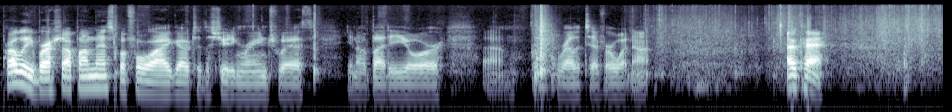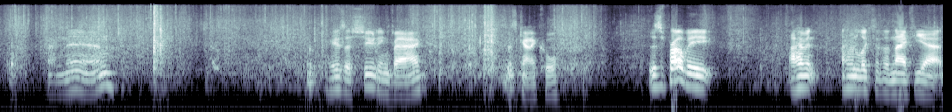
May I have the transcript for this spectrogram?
probably brush up on this before I go to the shooting range with, you know, buddy or um, relative or whatnot. Okay. And then here's a shooting bag. This is kind of cool. This is probably I haven't I haven't looked at the knife yet.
